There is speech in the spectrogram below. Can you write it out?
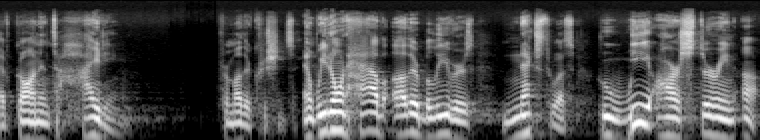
have gone into hiding from other Christians. And we don't have other believers next to us who we are stirring up.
